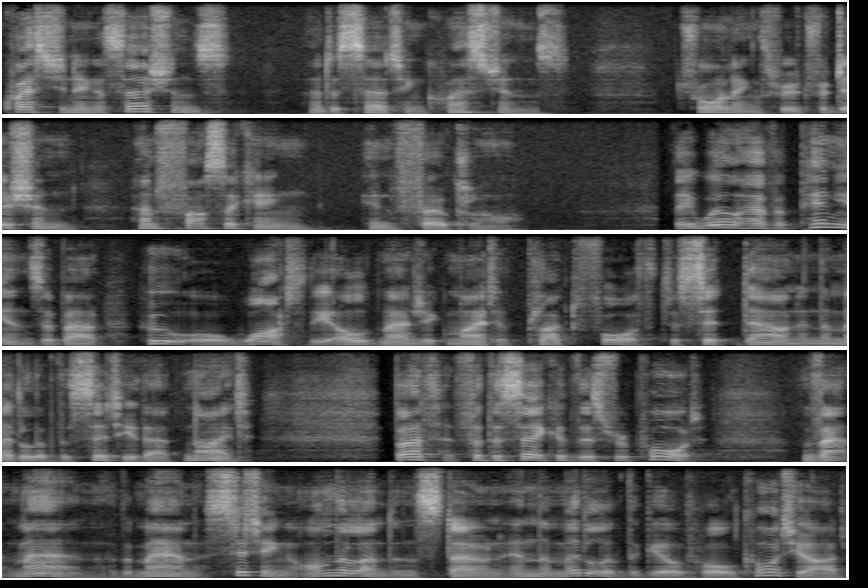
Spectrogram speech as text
questioning assertions and asserting questions, trawling through tradition and fossicking in folklore. They will have opinions about who or what the old magic might have plucked forth to sit down in the middle of the city that night. But for the sake of this report, that man, the man sitting on the London stone in the middle of the Guildhall courtyard,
